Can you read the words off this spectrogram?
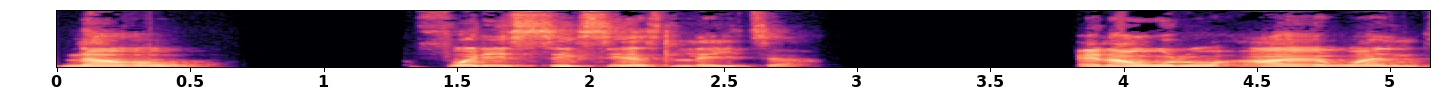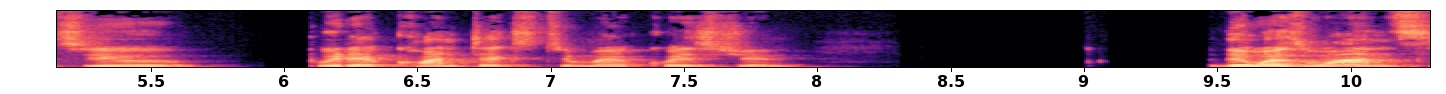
Now, 46 years later, and I would I want to put a context to my question. There was once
